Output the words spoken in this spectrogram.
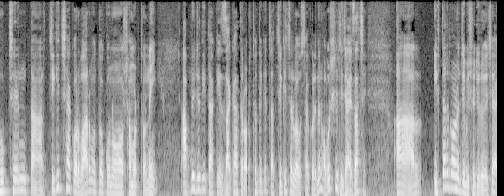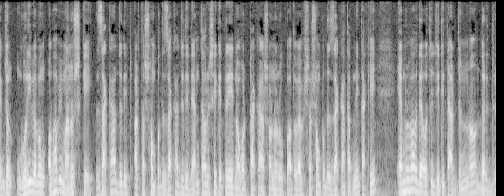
ভুগছেন, তার চিকিৎসা করবার মতো কোনো সামর্থ্য নেই। আপনি যদি তাকে জাকাতের অর্থ থেকে চিকিৎসার ব্যবস্থা করে দেন, অবশ্যই এটি জায়েজ আছে। আর ইফতার করানোর যে বিষয়টি রয়েছে, একজন গরিব এবং অভাবী মানুষকে জাকাত যদি, অর্থাৎ সম্পদের জাকাত যদি দেন, তাহলে সেক্ষেত্রে নগদ টাকা, স্বর্ণরূপ অথবা ব্যবসার সম্পদের জাকাত আপনি তাকে এমনভাবে দেওয়া উচিত যেটি তার জন্য দরিদ্র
